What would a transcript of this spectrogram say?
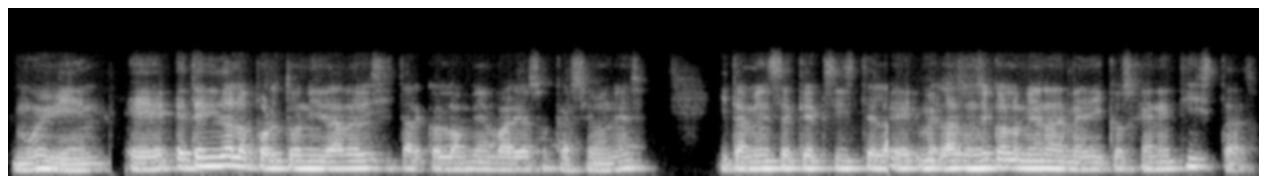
Muy bien. Eh, he tenido la oportunidad de visitar Colombia en varias ocasiones y también sé que existe la, eh, la Asociación Colombiana de Médicos Genetistas.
